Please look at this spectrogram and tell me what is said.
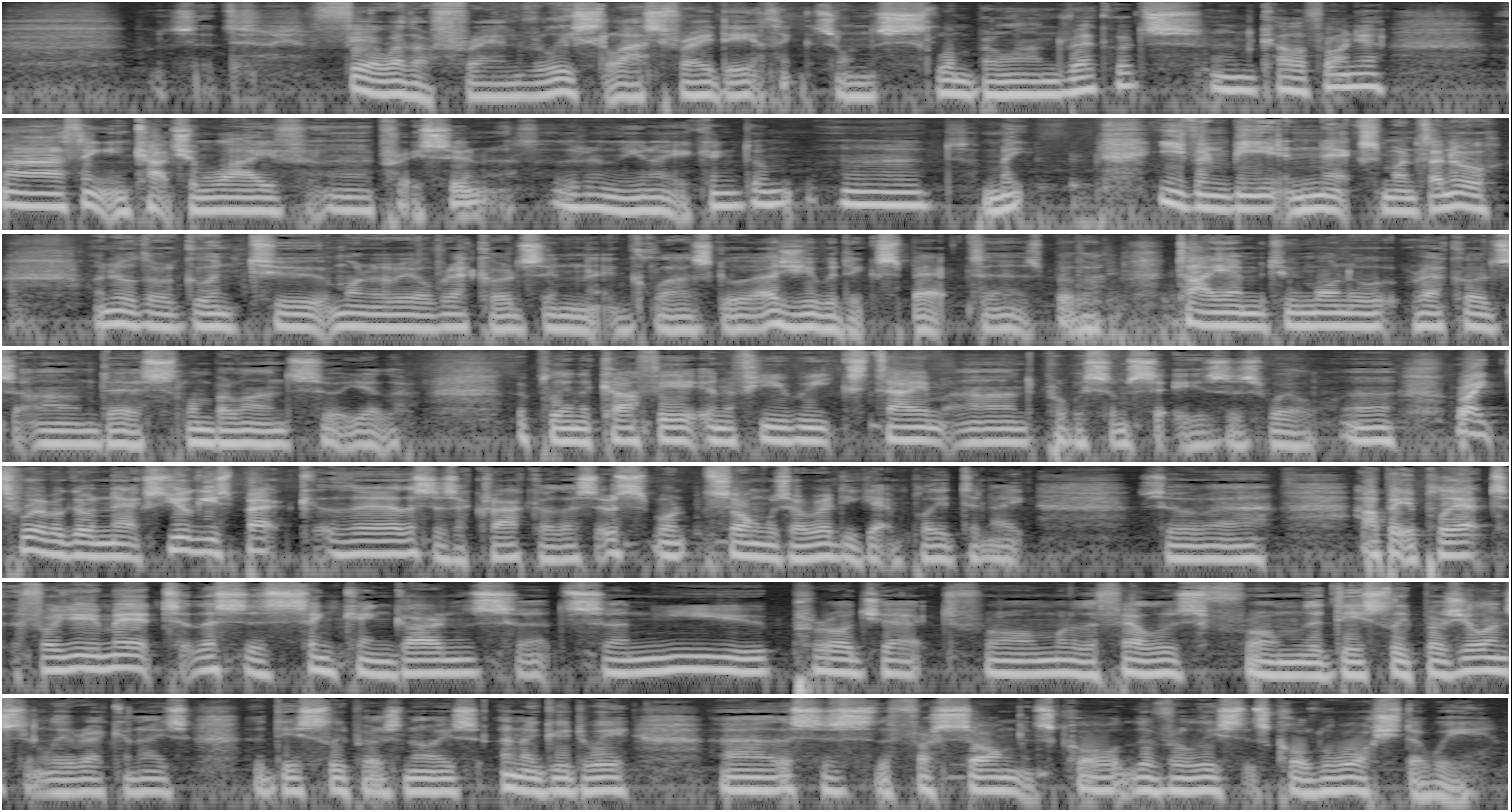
was it Fair Weather Friend, released last Friday. I think it's on Slumberland Records in California. Uh, I think you can catch them live uh, pretty soon. They're in the United Kingdom. Uh, might even be next month. I know, I know they're going to Monorail Records in Glasgow, as you would expect. Uh, it's a bit of a tie-in between Mono Records and uh, Slumberland. So yeah, they're, they're playing the cafe in a few weeks' time, and probably some cities as well. Uh, right, where we're going next? Yogi's pick. The, this is a cracker. This this one song was already getting played tonight. So uh, happy to play it for you, mate. This is Sinking Gardens. It's a new project from one of the fellows from the Day Sleepers. You'll instantly recognise the Day Sleepers noise in a good way. Uh, this is the first song. It's called they've released. It's called Washed Away.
